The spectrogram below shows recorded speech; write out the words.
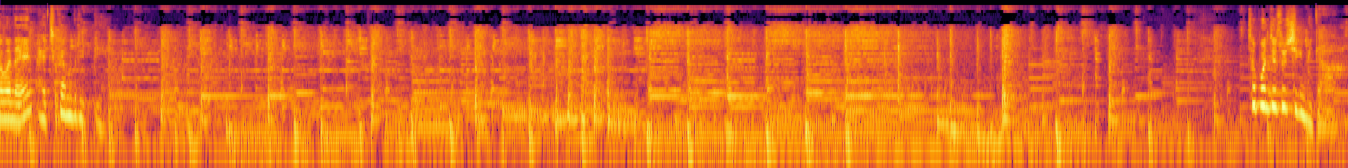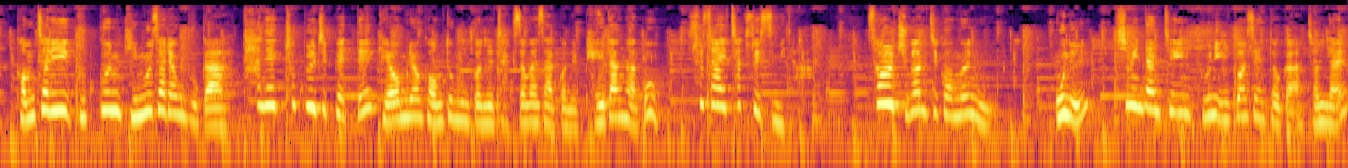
정하나의 발칙한 브리핑. 첫 번째 소식입니다. 검찰이 국군 기무사령부가 탄핵 촛불 집회 때 계엄령 검토 문건을 작성한 사건을 배당하고 수사에 착수했습니다. 서울중앙지검은 오늘 시민단체인 군인권센터가 전날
